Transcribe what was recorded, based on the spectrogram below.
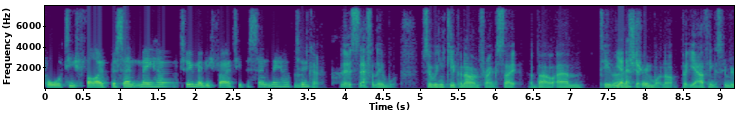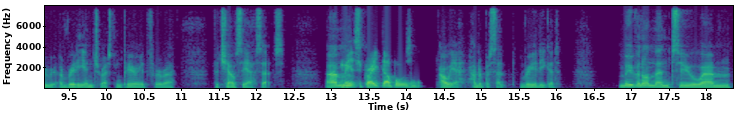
forty-five percent may have two. Maybe thirty percent may have two. Okay, it's definitely so we can keep an eye on Frank's site about um team Yeah, ownership true. and whatnot. But yeah, I think it's going to be a really interesting period for uh, for Chelsea assets. I Um, mean, it's a great double, isn't it? Oh yeah, hundred percent, really good. Moving on then to um,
